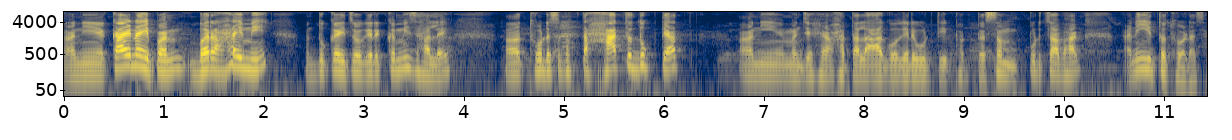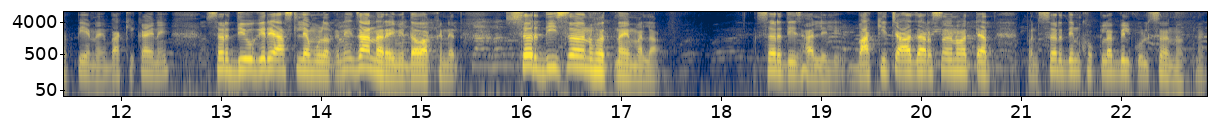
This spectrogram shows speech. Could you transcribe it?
आणि काय नाही पण बरं आहे मी. दुखायचं वगैरे कमी झालं आहे थोडंसं फक्त हात दुखत्यात. आणि म्हणजे ह्या हाताला आग वगैरे उठती फक्त सम पुढचा भाग. आणि इथं थोडासा पेन आहे बाकी काय नाही. सर्दी वगैरे असल्यामुळं का नाही जाणार आहे मी दवाखान्यात. सर्दी सहन होत नाही मला. सर्दी झालेली. बाकीचे आजार सहन होत्यात पण सर्दी खोकला बिलकुल सहन होत नाही.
